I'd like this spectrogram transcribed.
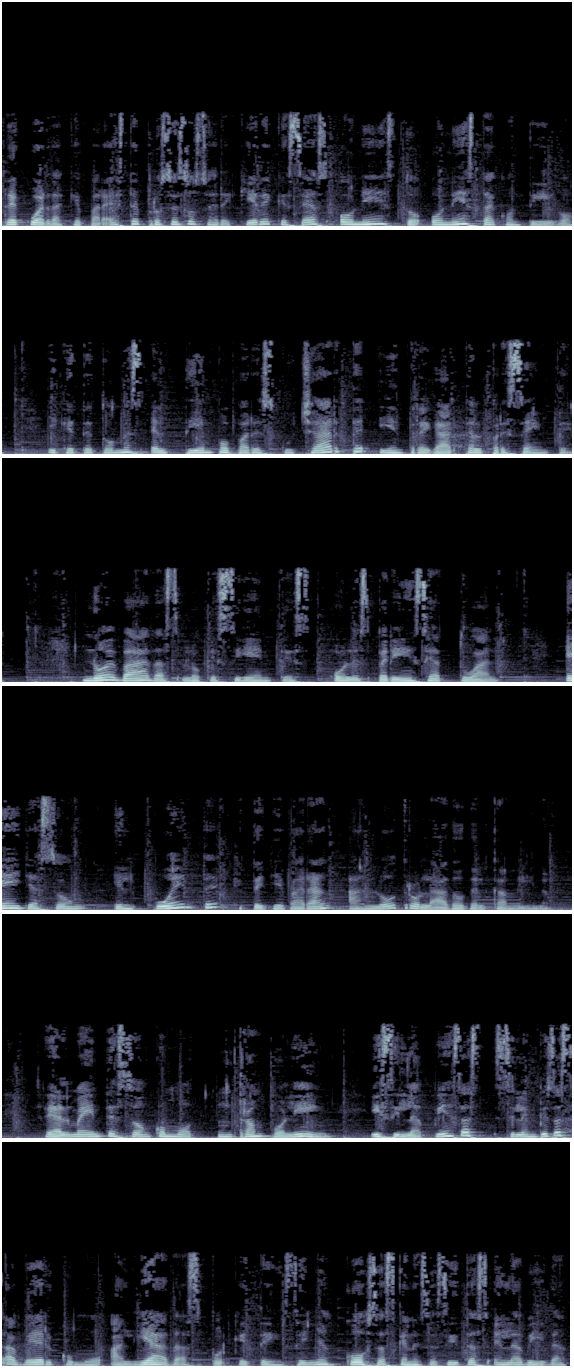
Recuerda que para este proceso se requiere que seas honesto, honesta contigo y que te tomes el tiempo para escucharte y entregarte al presente. No evadas lo que sientes o la experiencia actual. Ellas son el puente que te llevarán al otro lado del camino. Realmente son como un trampolín y si la piensas, si la empiezas a ver como aliadas porque te enseñan cosas que necesitas en la vida,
